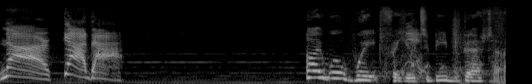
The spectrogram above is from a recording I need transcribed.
Nargada! I will wait for you to be better.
